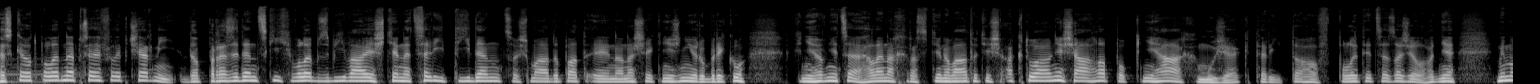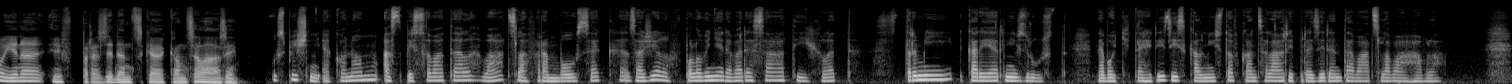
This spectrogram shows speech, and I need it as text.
Hezké odpoledne přeje Filip Černý. Do prezidentských voleb zbývá ještě necelý týden, což má dopad i na naši knižní rubriku. Knihovnice Helena Chrastinová totiž aktuálně šáhla po knihách muže, který toho v politice zažil hodně, mimo jiné i v prezidentské kanceláři. Úspěšný ekonom a spisovatel Václav Rambousek zažil v polovině 90. let strmý kariérní vzrůst, neboť tehdy získal místo v kanceláři prezidenta Václava Havla.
